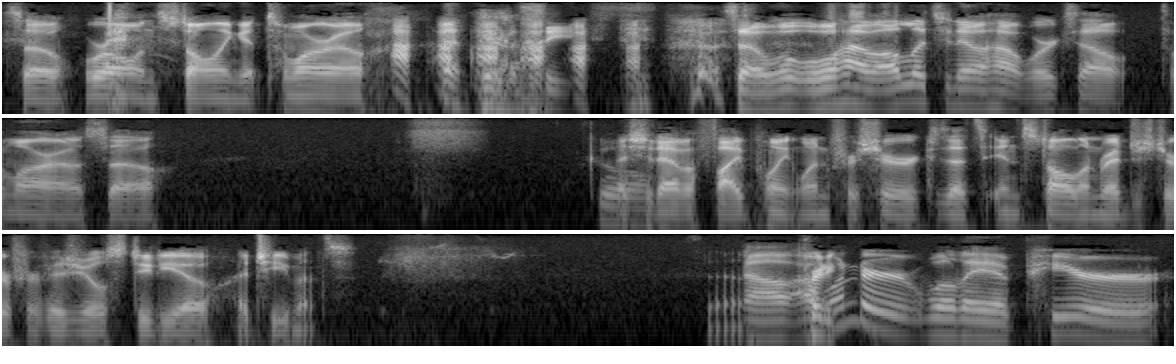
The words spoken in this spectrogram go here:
so we're all installing it tomorrow. See. So we'll, we'll have. I'll let you know how it works out tomorrow. So Cool. I should have a 5.1 for sure because that's install and register for Visual Studio achievements. So, Now pretty- I wonder, will they appear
